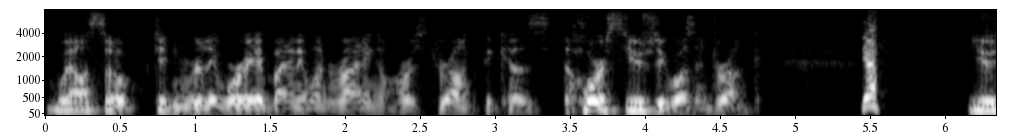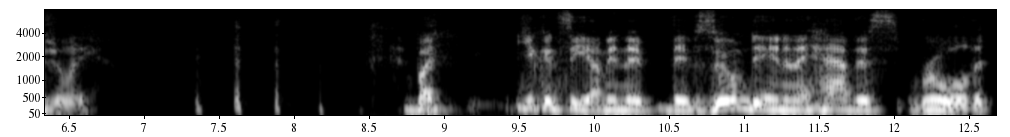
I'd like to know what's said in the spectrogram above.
we also didn't really worry about anyone riding a horse drunk because the horse usually wasn't drunk. Yeah. Usually. but you can see, I mean, they they've zoomed in and they have this rule that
